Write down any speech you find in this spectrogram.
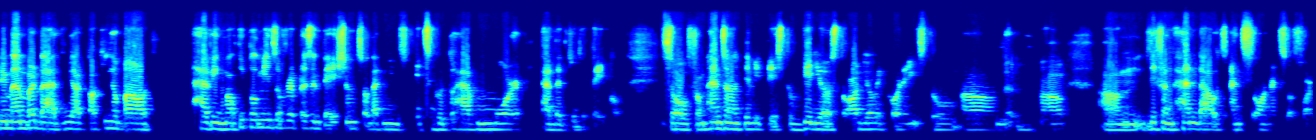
Remember that we are talking about having multiple means of representation. So that means it's good to have more added to the table. So from hands-on activities to videos to audio recordings to um, uh, um, different handouts and so on and so forth.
